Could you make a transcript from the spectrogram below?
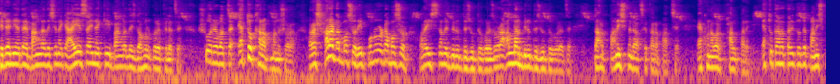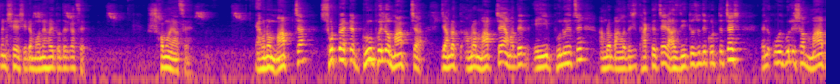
সেটা নিয়ে দেয় বাংলাদেশে নাকি আইএসআই নাকি বাংলাদেশ দখল করে ফেলেছে। শুয়ারের বাচ্চা, এত খারাপ মানুষ ওরা। ওরা সারাটা বছর, এই পনেরোটা বছর ওরা ইসলামের বিরুদ্ধে যুদ্ধ করেছে, ওরা আল্লাহর বিরুদ্ধে যুদ্ধ করেছে। তার পানিশমেন্ট আজকে তারা পাচ্ছে। এখন আবার ফাল পারে। এত তাড়াতাড়ি তোদের পানিশমেন্ট শেষ, এটা মনে হয় তোদের কাছে? সময় আছে। এখনও মাপ চা ছোট্ট একটা গ্রুপ হইলেও মাপ চা যে আমরা আমরা মাপ চাই আমাদের এই ভুল হয়েছে, আমরা বাংলাদেশে থাকতে চাই, রাজনীতিও যদি করতে চাই তাহলে ওইগুলি সব মাপ,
